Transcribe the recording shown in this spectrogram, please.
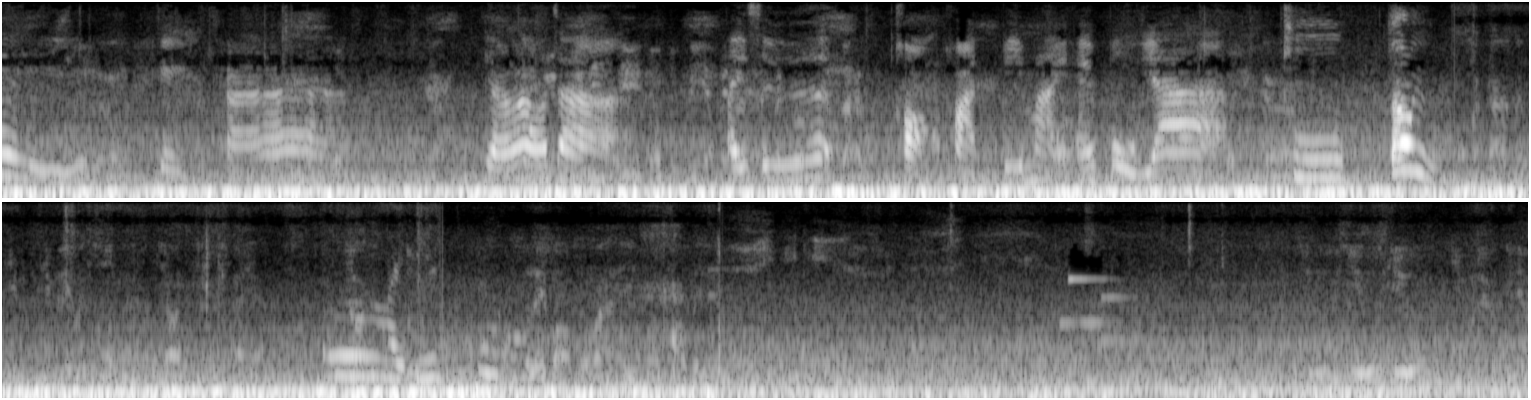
ย เก่งค่ะ เดี๋ยวเราจะไปซื้อ ของขวัญปีใหม่ให้ปู่ย่าถูกต้อง ประกาศนะพิมพ์พิมพ์เลขบัญชีมายอดที่อะไรอะ เออไหนดี ผมก็เลยบอกไปว่าให้เข้าไปเลยหิวหิวหิวหิวแล้วเนี่ย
